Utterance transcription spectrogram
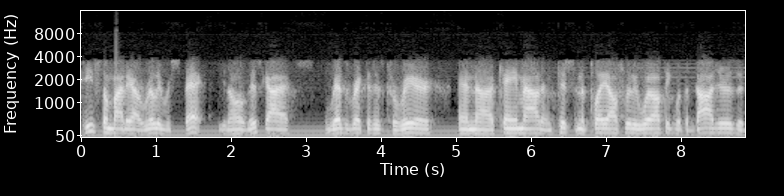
he's somebody I really respect. You know, this guy resurrected his career and uh, came out and pitched in the playoffs really well. I think with the Dodgers and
